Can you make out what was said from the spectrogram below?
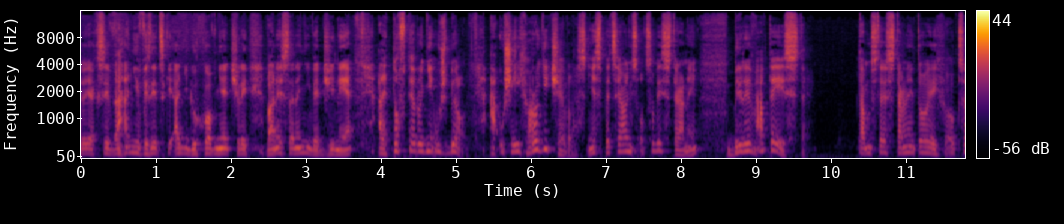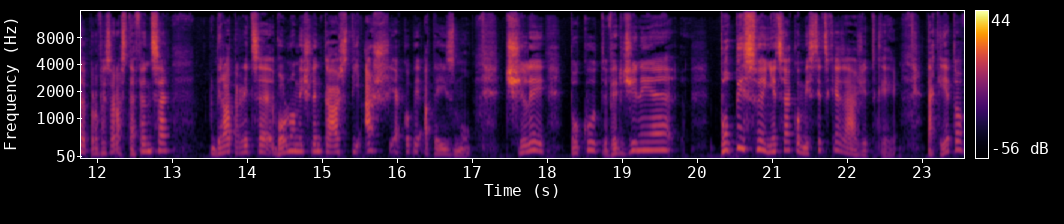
jak si ani fyzicky, ani duchovně, čili Vanessa není Virginie, ale to v té rodině už bylo. A už jejich rodiče vlastně, speciálně z otcovy strany, byli ateisté. Tam z té strany toho jejich otce, profesora Stefence, byla tradice volnomyšlenkářství až jakoby ateismu. Čili pokud Virginie popisuje něco jako mystické zážitky, tak je to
